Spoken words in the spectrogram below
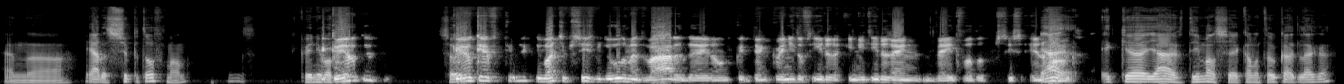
En ja, dat is super tof, man. Dus, ik weet niet wat. Kun je, ook even, kun je ook even connecten wat je precies bedoelde met waarde delen? Want ik, denk, ik weet niet of iedereen, niet iedereen weet wat het precies inhoudt. Ja, ik, ja Dimas jij kan het ook uitleggen.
